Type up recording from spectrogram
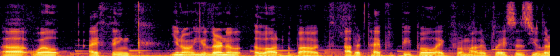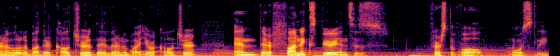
Uh, well i think you know you learn a, a, lot about other type of people like from other places. You learn a lot about their culture. They learn about your culture and they're fun experiences first of all mostly.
